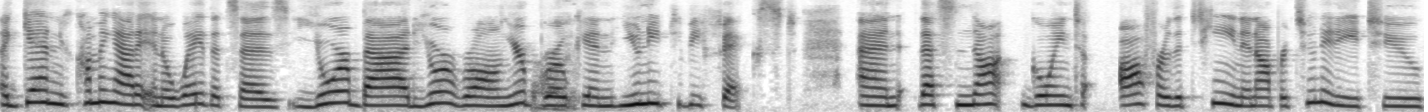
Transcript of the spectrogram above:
Again, you're coming at it in a way that says you're bad, you're wrong, you're broken, you need to be fixed. And that's not going to offer the teen an opportunity to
